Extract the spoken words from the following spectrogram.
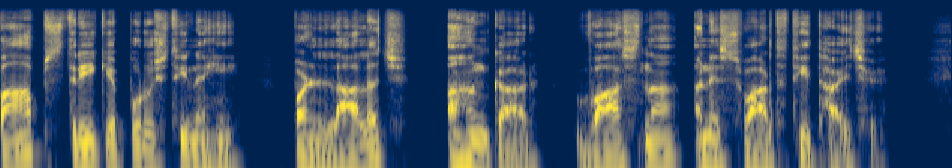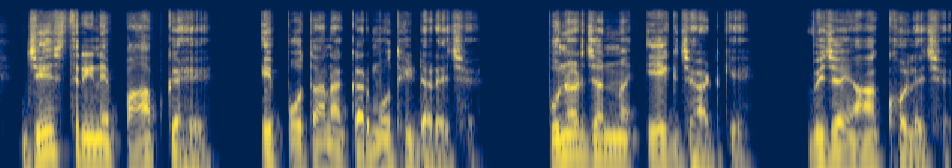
પાપ સ્ત્રી કે પુરુષથી નહીં, પણ લાલચ, અહંકાર, વાસના અને સ્વાર્થથી થાય છે. જે સ્ત્રીને પાપ કહે, એ પોતાના કર્મોથી ડરે છે. પુનર્જન્મ એક ઝાટકે, વિજય આંખ ખોલે છે.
